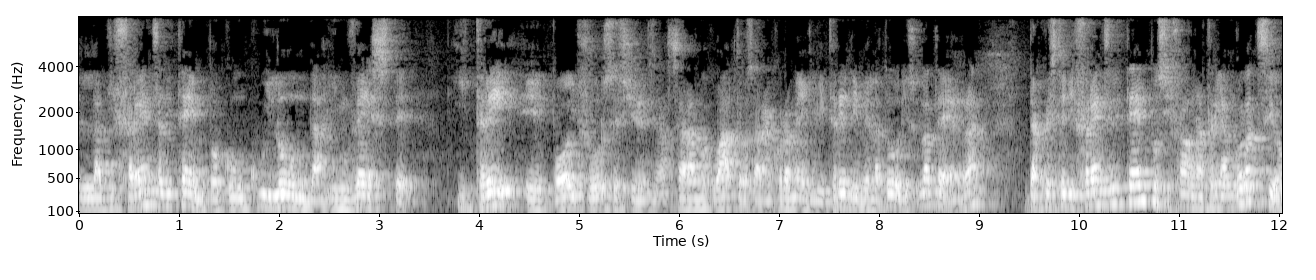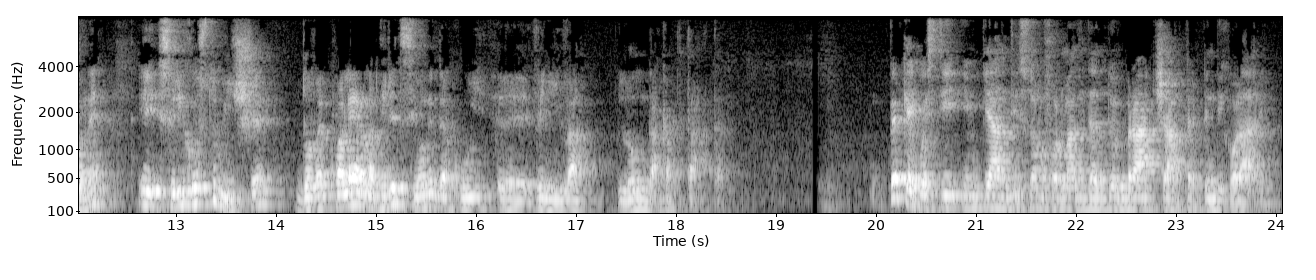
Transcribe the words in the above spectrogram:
la differenza di tempo con cui l'onda investe i tre, e poi forse ne saranno quattro, sarà ancora meglio, i tre rivelatori sulla Terra, da queste differenze di tempo si fa una triangolazione e si ricostruisce dove, qual era la direzione da cui eh, veniva l'onda captata. Perché questi impianti sono formati da due braccia perpendicolari?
